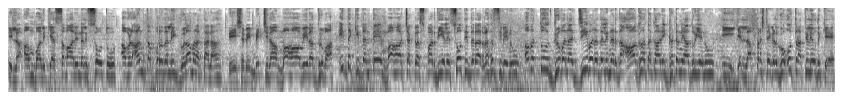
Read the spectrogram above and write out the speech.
ಇಲ್ಲ ಅಂಬಾಲಿಕೆಯ ಸವಾಲಿನಲ್ಲಿ ಸೋತು ಅವಳ ಅಂತಃಪುರದಲ್ಲಿ ಗುಲಾಮನಾಗ್ತಾನ? ದೇಶವೇ ಮೆಚ್ಚಿದ ಮಹಾವೀರ ಧ್ರುವ. ಇದ್ದಕ್ಕಿದ್ದಂತೆ ಮಹಾಚಕ್ರ ಸ್ಪರ್ಧೆಯಲ್ಲಿ ಸೋತಿದ್ದರ ರಹಸ್ಯವೇನು? ಅವತ್ತು ಧ್ರುವನ ಜೀವನದಲ್ಲಿ ನಡೆದ ಆಘಾತಕಾರಿ ಘಟನೆ ಆದ್ರೂ ಏನು? ಈ ಎಲ್ಲಾ ಪ್ರಶ್ನೆಗಳಿಗೂ ಉತ್ತರ ತಿಳಿಯೋದಕ್ಕೆ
